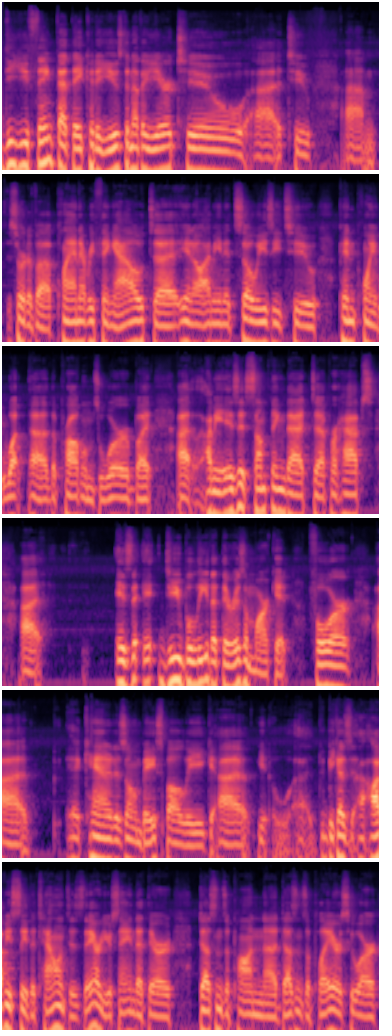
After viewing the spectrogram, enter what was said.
do you think that they could have used another year to uh, to um, sort of uh, plan everything out? Uh, you know, I mean, it's so easy to pinpoint what uh, the problems were, but I mean, is it something that perhaps is the, it, do you believe that there is a market for uh, Canada's own baseball league? Uh, you know, uh, because obviously the talent is there. You're saying that there are dozens upon uh, dozens of players who are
